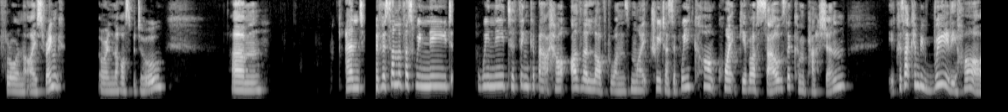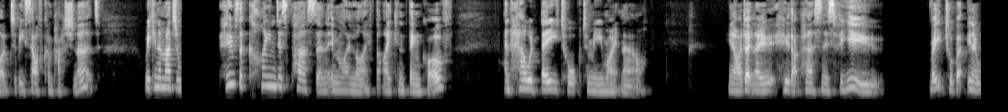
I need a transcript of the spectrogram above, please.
floor in the ice rink or in the hospital. Um, and for some of us, we need we need to think about how other loved ones might treat us if we can't quite give ourselves the compassion, because that can be really hard to be self compassionate. We can imagine who's the kindest person in my life that I can think of, and how would they talk to me right now? you know, I don't know who that person is for you, Rachel, but you know,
